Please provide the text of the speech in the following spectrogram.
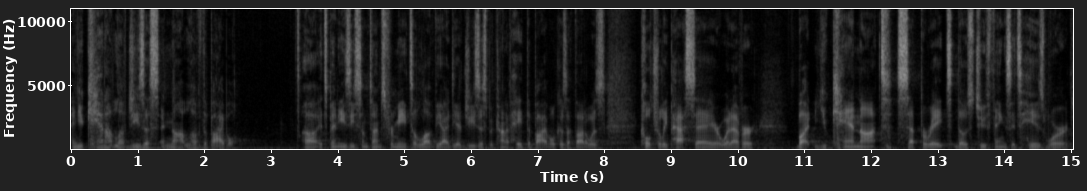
And you cannot love Jesus and not love the Bible. Uh, it's been easy sometimes for me to love the idea of Jesus, but kind of hate the Bible because I thought it was culturally passe or whatever. But you cannot separate those two things. It's His Word.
